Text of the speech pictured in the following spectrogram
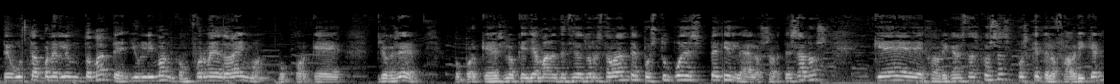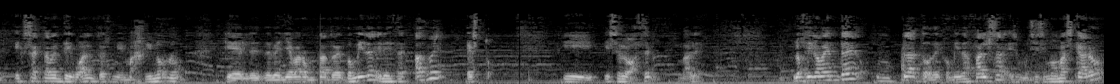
te gusta ponerle un tomate y un limón con forma de Doraemon, pues porque, yo qué sé, pues porque es lo que llama la atención de tu restaurante, pues tú puedes pedirle a los artesanos que fabrican estas cosas, pues que te lo fabriquen exactamente igual. Entonces me imagino, ¿no? Que le deben llevar un plato de comida y le dice, hazme esto. Y, se lo hacen, ¿vale? Lógicamente, un plato de comida falsa es muchísimo más caro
